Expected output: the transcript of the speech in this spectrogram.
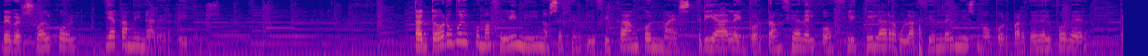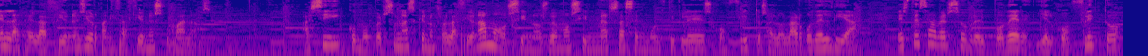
beber su alcohol y a caminar erguidos. Tanto Orwell como Fellini nos ejemplifican con maestría la importancia del conflicto y la regulación del mismo por parte del poder en las relaciones y organizaciones humanas. Así como personas que nos relacionamos y nos vemos inmersas en múltiples conflictos a lo largo del día, este saber sobre el poder y el conflicto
